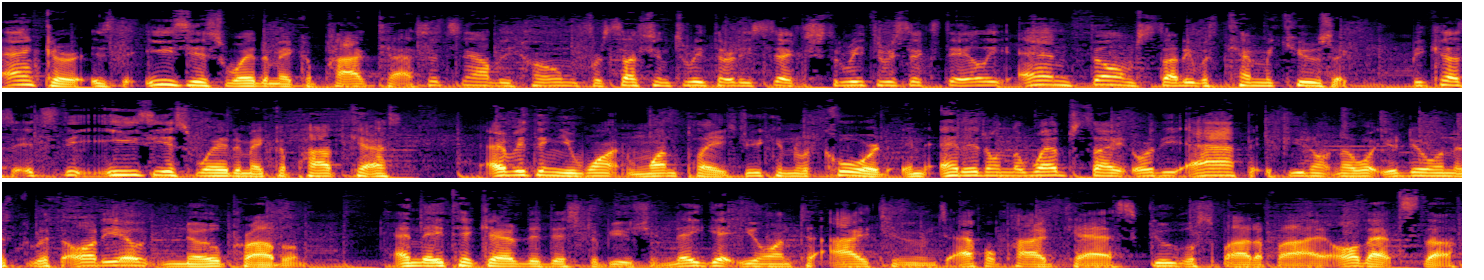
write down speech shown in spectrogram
Anchor is the easiest way to make a podcast. It's now the home for Section 336, 336 Daily, and Film Study with Ken McCusick because it's the easiest way to make a podcast. Everything you want in one place. You can record and edit on the website or the app. If you don't know what you're doing with audio, no problem. And they take care of the distribution. They get you onto iTunes, Apple Podcasts, Google, Spotify, all that stuff.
